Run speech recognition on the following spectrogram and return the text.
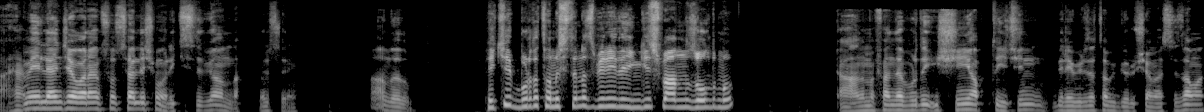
Ya hem eğlence var hem sosyalleşme var. İkisi de bir anda. Öyle söyleyeyim. Anladım. Peki burada tanıştığınız biriyle anınız oldu mu? Ya hanımefendi burada işini yaptığı için birebir de tabii görüşemezsiniz ama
